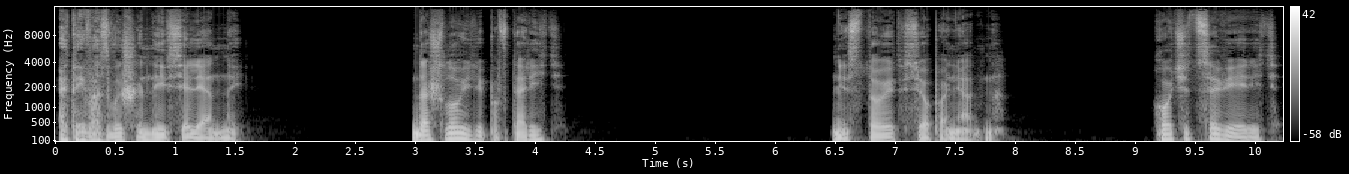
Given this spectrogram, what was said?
этой возвышенной вселенной. Дошло или повторить? Не стоит, все понятно. Хочется верить.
